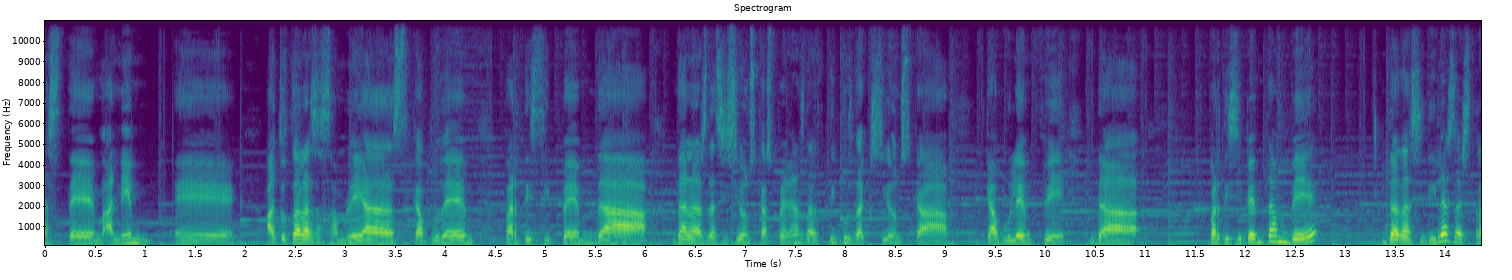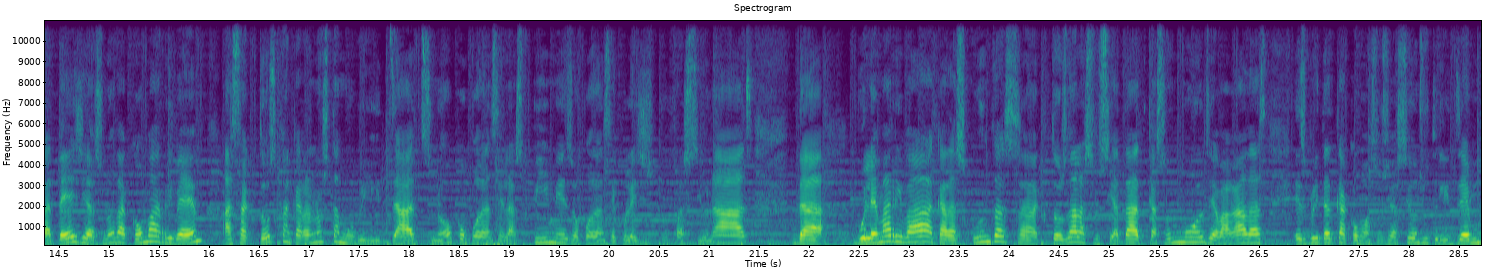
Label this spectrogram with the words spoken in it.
estem, anem eh, a totes les assemblees que podem, participem de, de les decisions que es prenen, dels tipus d'accions que, que volem fer, de... participem també de decidir les estratègies, no? de com arribem a sectors que encara no estan mobilitzats, no? com poden ser les pimes o poden ser col·legis professionals, de volem arribar a cadascun dels sectors de la societat, que són molts i a vegades és veritat que com a associacions utilitzem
